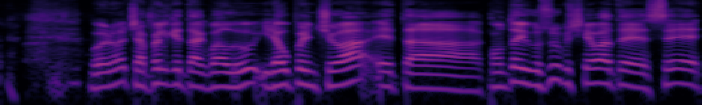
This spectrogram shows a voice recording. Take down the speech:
bueno, txapelketak badu, iraupentsoa, eta konta iguzu, pixka bat, eh, ze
